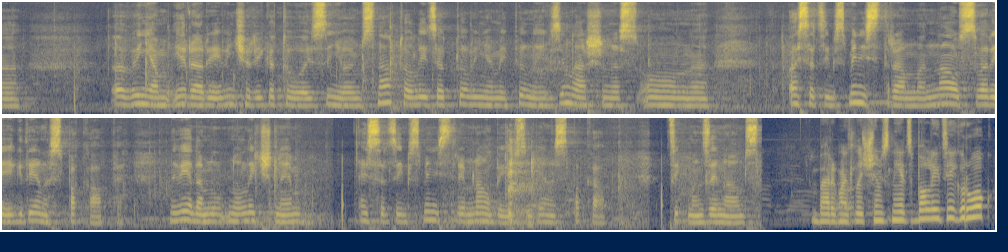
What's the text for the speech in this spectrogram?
eh, viņam ir arī, viņš arī gatavojas ziņojums NATO, līdz ar to viņam ir pilnīgi zināšanas, un aizsardzības ministram nav svarīga dienas pakāpe. Nevienam no līdziniem aizsardzības ministriem nav bijusi dienas pakāpe, cik man zināms. Bergmanis līdz šim sniedz palīdzīgu roku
